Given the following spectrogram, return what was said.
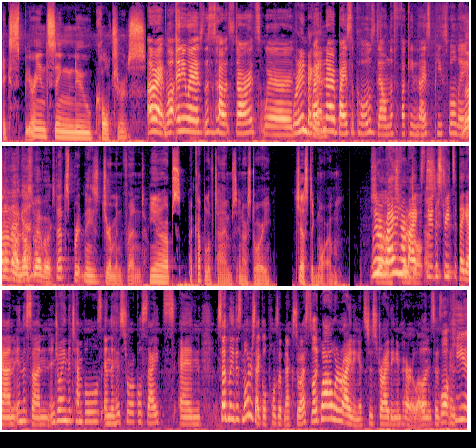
experiencing new cultures. All right. Well, anyways, this is how it starts. We're We're in Bagan. riding our bicycles down the fucking nice, peaceful lane. No, no, in no, no swear words. That's Brittany's German friend. He interrupts a couple of times in our story. Just ignore him. We were riding our bikes dogs. through the streets of Bagan in the sun, enjoying the temples and the historical sites, and suddenly this motorcycle pulls up next to us. Like while we're riding, it's just driving in parallel, and it says, Well, he,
